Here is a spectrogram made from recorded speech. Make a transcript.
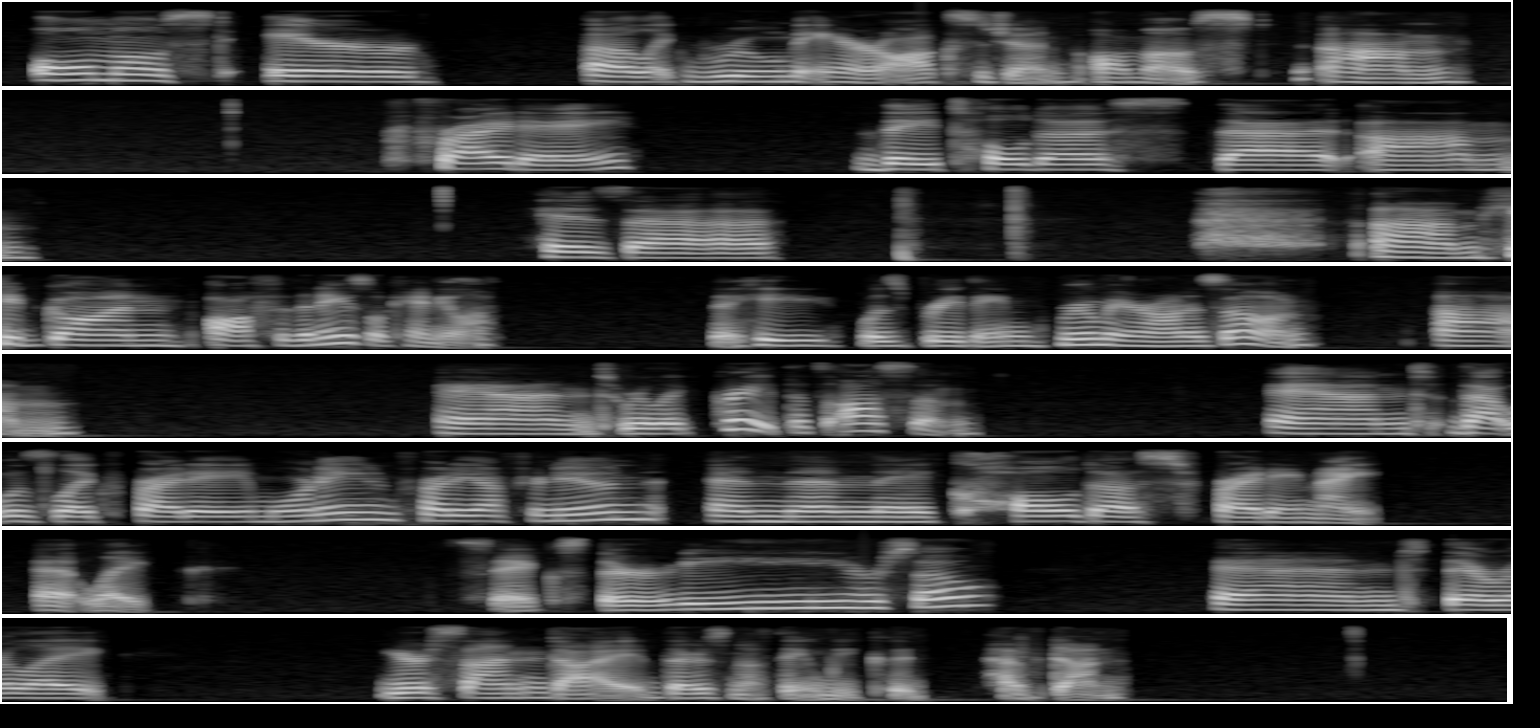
almost air uh, like room air oxygen almost. Um, Friday, they told us that um, his uh, um, he'd gone off of the nasal cannula, that he was breathing room air on his own. Um, and we're like, great, that's awesome. And that was like Friday morning, Friday afternoon, and then they called us Friday night at like 6:30 or so. And they were like, your son died. There's nothing we could have done.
